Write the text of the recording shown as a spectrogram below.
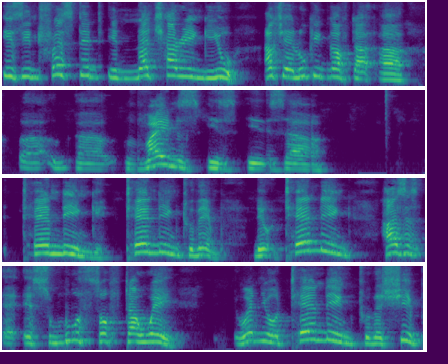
is interested in nurturing you, actually looking after uh, uh, uh, vines is is uh, tending tending to them. The tending has a, a smooth, softer way. When you're tending to the sheep,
